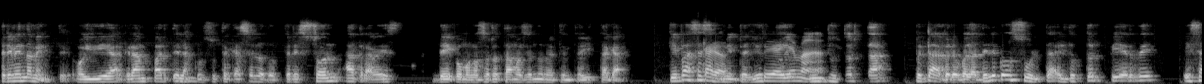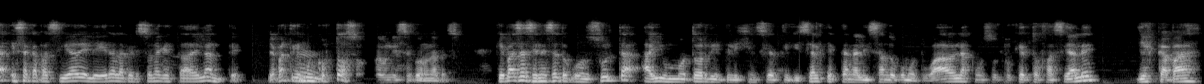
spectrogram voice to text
tremendamente. Hoy día gran parte de las consultas que hacen los doctores son a través de como nosotros estamos haciendo nuestra entrevista acá. ¿Qué pasa si mientras yo estoy, un doctor está... Pues claro, pero con la teleconsulta el doctor pierde esa, esa capacidad de leer a la persona que está adelante. Y aparte que es muy mm. costoso reunirse con una persona. ¿Qué pasa si en esa consulta hay un motor de inteligencia artificial que está analizando cómo tú hablas, cómo son tus gestos faciales y es capaz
